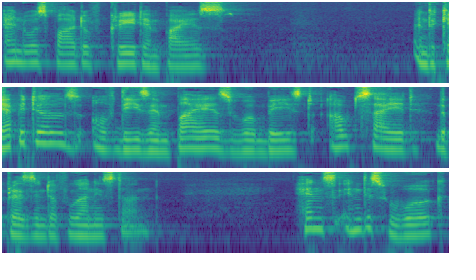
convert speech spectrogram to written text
and was part of great empires. And the capitals of these empires were based outside the present Afghanistan. Hence, in this work,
